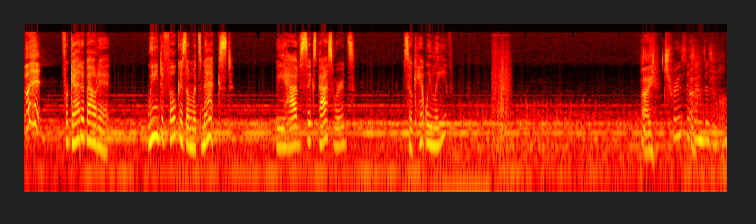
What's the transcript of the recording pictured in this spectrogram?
But. Forget about it. We need to focus on what's next. We have six passwords. So can't we leave? I Truth is uh, invisible.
